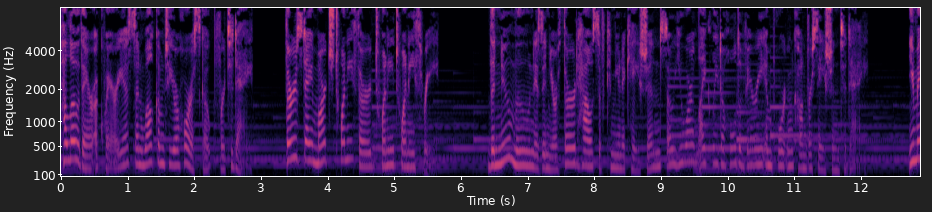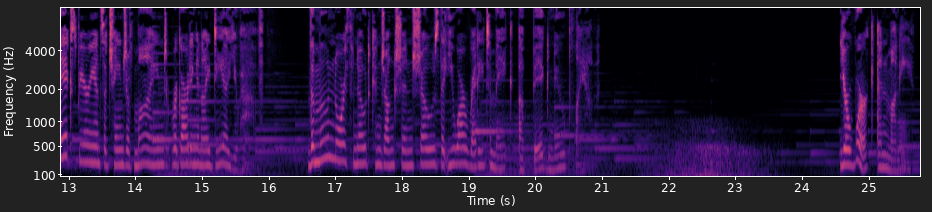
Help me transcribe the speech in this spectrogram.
Hello there, Aquarius, and welcome to your horoscope for today, Thursday, March 23rd, 2023. The new moon is in your third house of communication, so you are likely to hold a very important conversation today. You may experience a change of mind regarding an idea you have. The Moon North Node conjunction shows that you are ready to make a big new plan. Your work and money.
